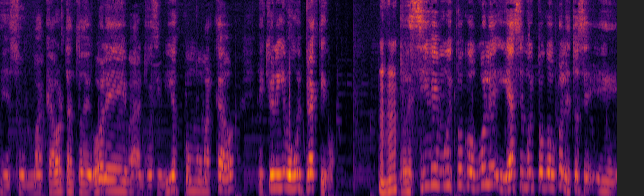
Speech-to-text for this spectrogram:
en su marcador tanto de goles recibidos como marcados, es que es un equipo muy práctico. Recibe muy pocos goles y hace muy pocos goles. Entonces, eh,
